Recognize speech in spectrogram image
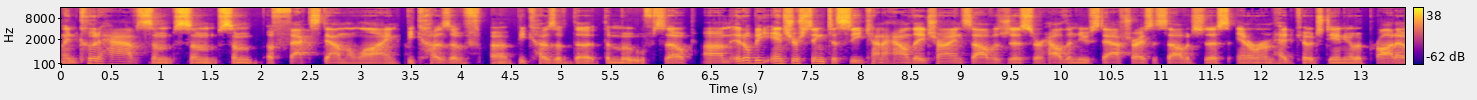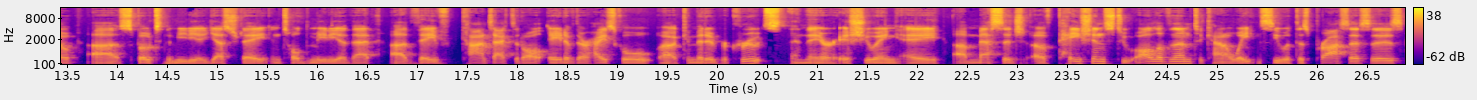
and could have some some some effects down the line because of uh, because of the the move. So um, it'll be interesting to see kind of how they try and salvage this, or how the new staff tries to salvage this. Interim head coach Daniel Prado uh, spoke to the media yesterday and told the media that uh, they've contacted all eight of their high school uh, committed recruits, and they are issuing a, a, message of patience to all of them to kind of wait and see what this process is.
